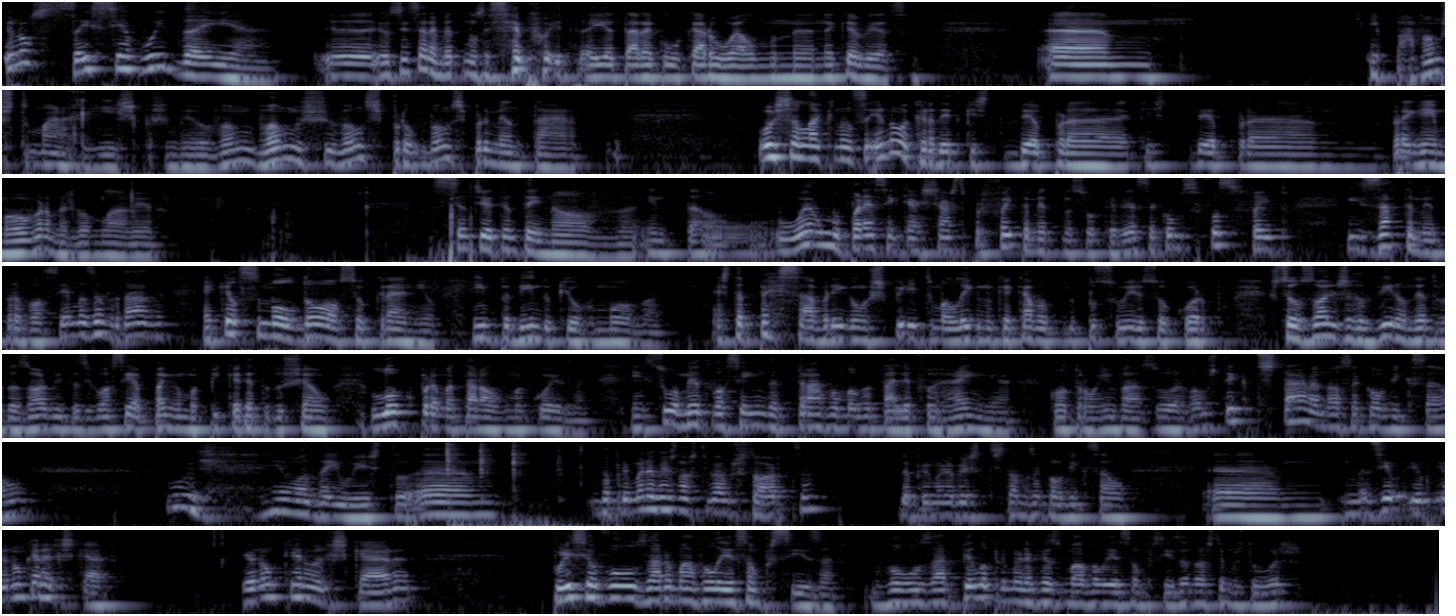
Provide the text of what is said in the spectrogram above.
eu não sei se é boa ideia. Eh, eu sinceramente não sei se é boa ideia estar a colocar o elmo na, na cabeça. Um, epá, vamos tomar riscos, meu. Vamos, vamos, vamos, vamos experimentar. Oxalá que não sei. Eu não acredito que isto dê para. que isto dê para. para game over, mas vamos lá ver. 189. Então, o elmo parece encaixar-se perfeitamente na sua cabeça, como se fosse feito exatamente para você, mas a verdade é que ele se moldou ao seu crânio, impedindo que o remova. Esta peça abriga um espírito maligno que acaba de possuir o seu corpo. Os seus olhos reviram dentro das órbitas e você apanha uma picareta do chão, louco para matar alguma coisa. Em sua mente você ainda trava uma batalha ferrenha contra um invasor. Vamos ter que testar a nossa convicção. Ui, eu odeio isto. Da primeira vez nós tivemos sorte. Da primeira vez testamos a convicção mas eu, eu, eu não quero arriscar. Eu não quero arriscar. Por isso eu vou usar uma avaliação precisa. Vou usar pela primeira vez uma avaliação precisa. Nós temos duas.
